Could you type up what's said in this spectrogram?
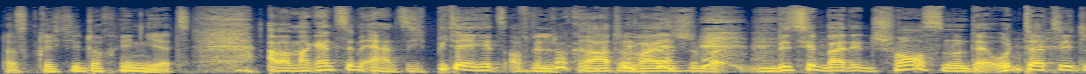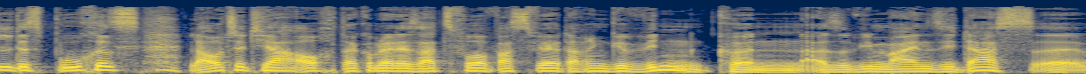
Das kriegt die doch hin jetzt. Aber mal ganz im Ernst, ich bin ja jetzt auf eine lockere Art und Weise schon ein bisschen bei den Chancen und der Untertitel des Buches lautet ja auch, da kommt ja der Satz vor, was wir darin gewinnen können. Also wie meinen Sie das? Äh,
